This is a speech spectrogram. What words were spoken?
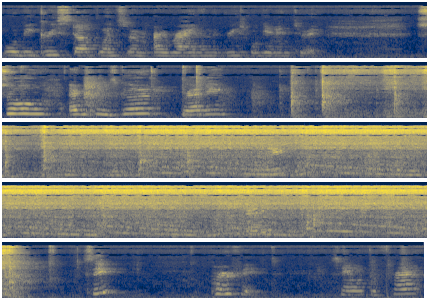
will be greased up once um, I ride and the grease will get into it. So everything's good, ready. See? Perfect. Same with the front.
